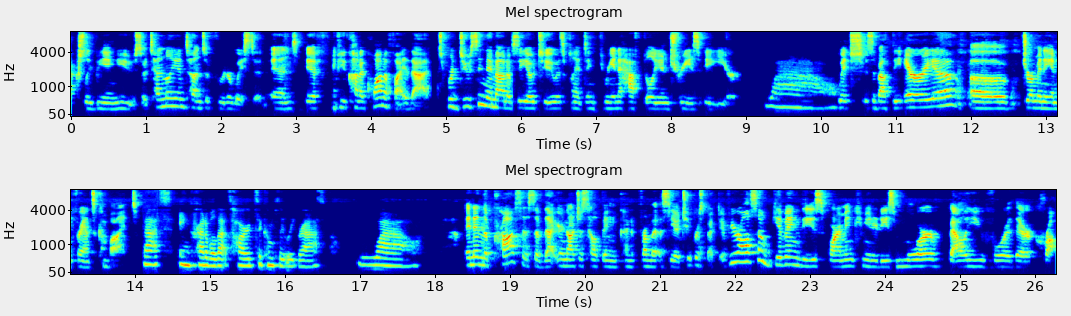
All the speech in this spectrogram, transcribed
actually being used. So 10 million tons of fruit are wasted. And if, if you kind of quantify that, it's reducing the amount of CO2 is planting three and a half billion trees a year. Wow. Which is about the area of Germany and France combined. That's incredible. That's hard to completely grasp. Wow. And in the process of that, you're not just helping kind of from a CO2 perspective, you're also giving these farming communities more value for their crop.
